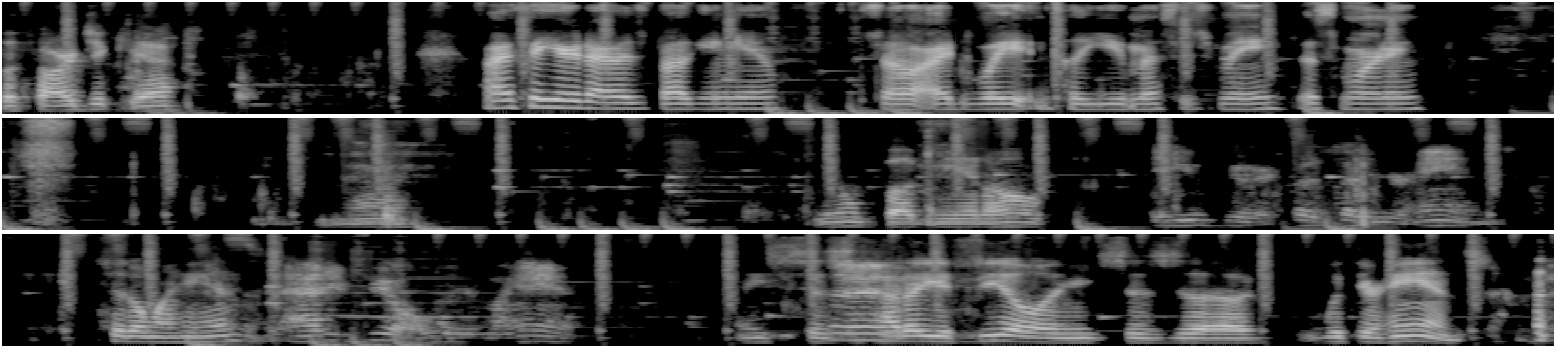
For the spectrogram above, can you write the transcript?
Lethargic, yeah. I figured I was bugging you, so I'd wait until you messaged me this morning. No. You don't bug me at all. You were supposed to over your hands. Sit on my hands. How do you feel with my hand? And he says, How do you feel? And he says, uh, With your hands.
